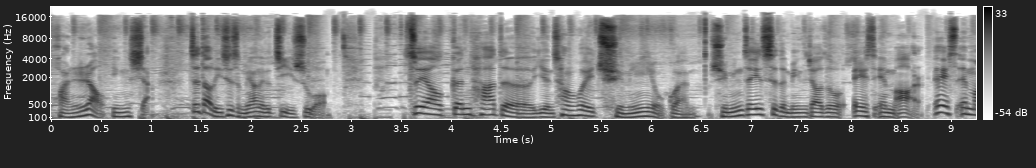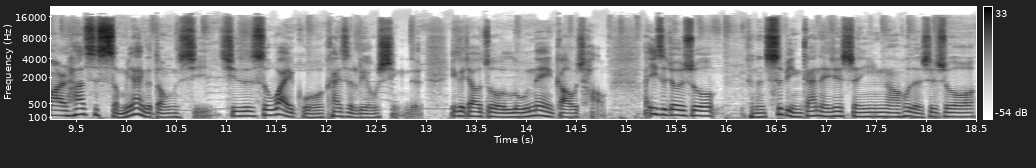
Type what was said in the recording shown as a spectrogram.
环绕音响。这到底是什么样的一个技术哦？这要跟他的演唱会取名有关，取名这一次的名字叫做 ASMR。ASMR 它是什么样一个东西？其实是外国开始流行的一个叫做颅内高潮。它意思就是说，可能吃饼干的一些声音啊，或者是说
